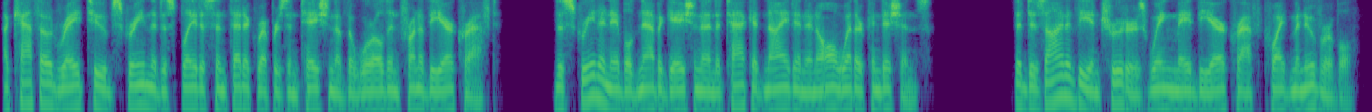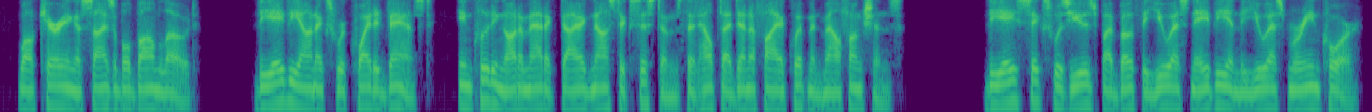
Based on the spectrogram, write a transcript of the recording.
a cathode ray tube screen that displayed a synthetic representation of the world in front of the aircraft. The screen enabled navigation and attack at night and in all weather conditions. The design of the intruder's wing made the aircraft quite maneuverable, while carrying a sizable bomb load. The avionics were quite advanced, including automatic diagnostic systems that helped identify equipment malfunctions. The A-6 was used by both the U.S. Navy and the U.S. Marine Corps.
